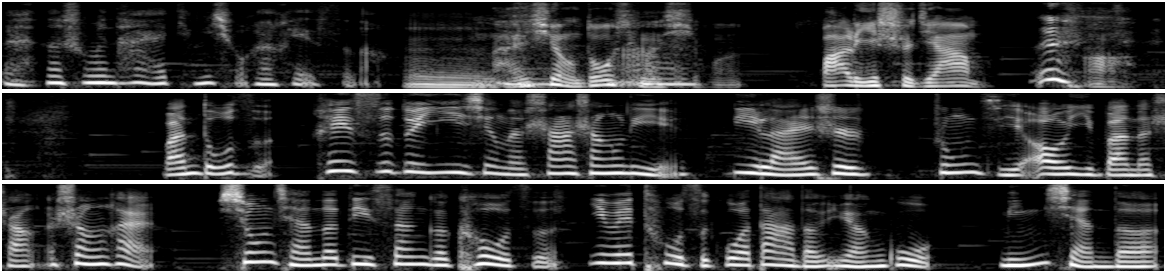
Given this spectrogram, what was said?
哎，那说明他还挺喜欢黑丝的。嗯，男性都挺喜欢，巴黎世家嘛。啊，完犊子，黑丝对异性的杀伤力历来是终极奥义般的伤伤害。胸前的第三个扣子，因为兔子过大的缘故，明显的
